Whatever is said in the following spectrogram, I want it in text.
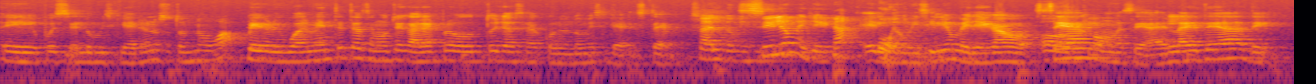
eh, pues el domiciliario nosotros no va, pero igualmente te hacemos llegar el producto ya sea con un domiciliario externo. O sea, el domicilio me llega. El domicilio me llega, sea como sea. Es la idea de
